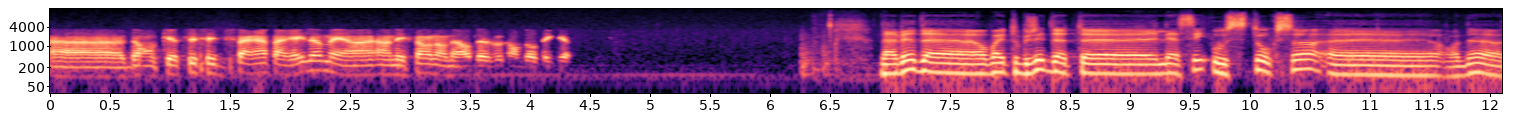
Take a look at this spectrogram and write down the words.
Euh, donc, tu sais, c'est différent pareil, là, mais en, en effet, on a hâte de jouer contre d'autres équipes. David, euh, on va être obligé de te laisser aussitôt que ça. Euh, on, a,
